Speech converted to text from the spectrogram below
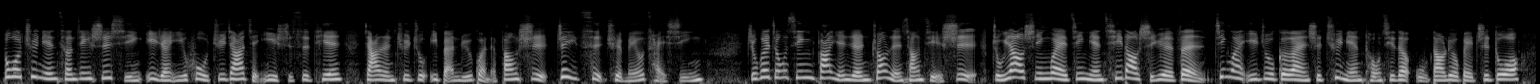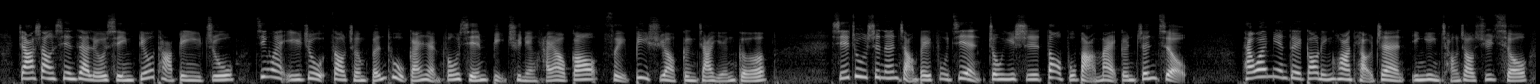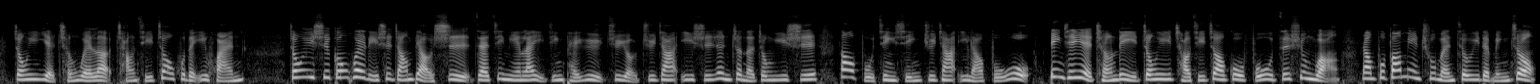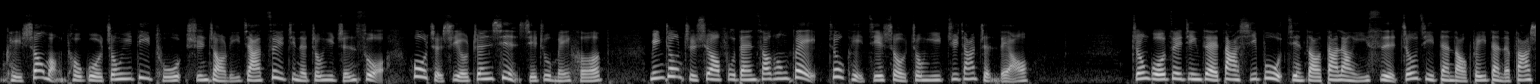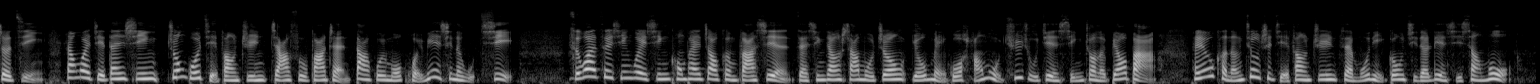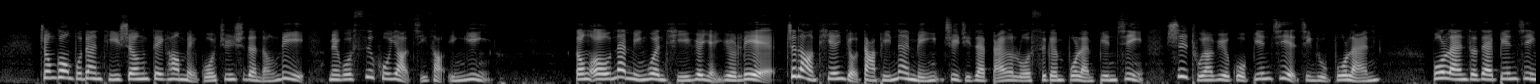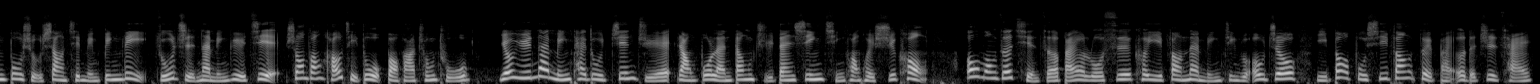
不过，去年曾经施行一人一户居家检疫十四天，家人去住一般旅馆的方式，这一次却没有采行。指挥中心发言人庄仁祥解释，主要是因为今年七到十月份境外移入个案是去年同期的五到六倍之多，加上现在流行 Delta 变异株，境外移入造成本土感染风险比去年还要高，所以必须要更加严格。协助生能长辈复健，中医师到府把脉跟针灸。台湾面对高龄化挑战，因应长照需求，中医也成为了长期照护的一环。中医师工会理事长表示，在近年来已经培育具有居家医师认证的中医师到府进行居家医疗服务，并且也成立中医长期照顾服务资讯网，让不方便出门就医的民众可以上网透过中医地图寻找离家最近的中医诊所，或者是由专线协助媒合，民众只需要负担交通费就可以接受中医居家诊疗。中国最近在大西部建造大量疑似洲际弹道飞弹的发射井，让外界担心中国解放军加速发展大规模毁灭性的武器。此外，最新卫星空拍照更发现，在新疆沙漠中有美国航母驱逐舰形状的标靶，很有可能就是解放军在模拟攻击的练习项目。中共不断提升对抗美国军事的能力，美国似乎要及早应应。东欧难民问题越演越烈，这两天有大批难民聚集在白俄罗斯跟波兰边境，试图要越过边界进入波兰。波兰则在边境部署上千名兵力，阻止难民越界，双方好几度爆发冲突。由于难民态度坚决，让波兰当局担心情况会失控。欧盟则谴责白俄罗斯刻意放难民进入欧洲，以报复西方对白俄的制裁。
